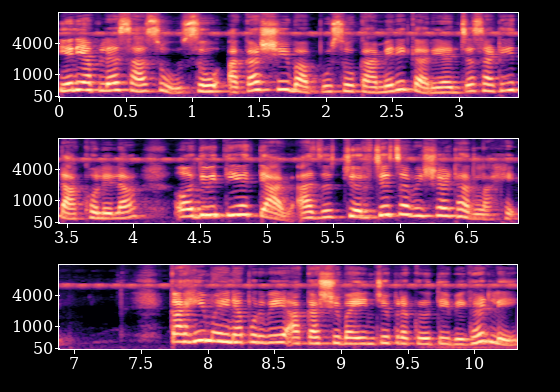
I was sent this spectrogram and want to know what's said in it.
यांनी आपल्या सासू सौ आकाशी बापू सौ कामेरीकर यांच्यासाठी दाखवलेला अद्वितीय त्याग आज चर्चेचा विषय ठरला आहे. काही महिन्यापूर्वी आकाशीबाईंची प्रकृती बिघडली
